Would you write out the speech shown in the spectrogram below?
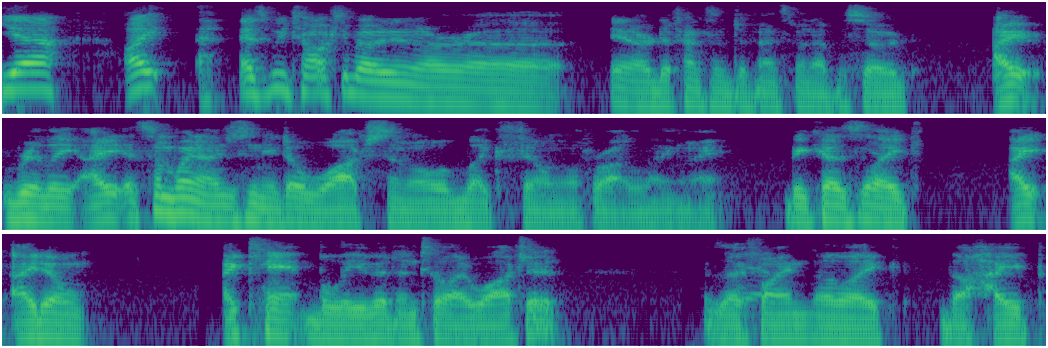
Yeah, I as we talked about in our uh, in our defensive defenseman episode, I really I at some point I just need to watch some old like film with Rod Langway because like I I don't I can't believe it until I watch it because I Yeah. find the like the hype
